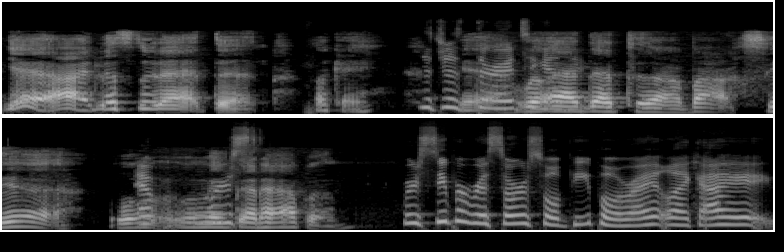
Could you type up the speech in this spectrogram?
Yeah, all right, let's do that then. Okay, Let's just throw yeah, it we'll add that to our box. Yeah, we'll we'll make that happen. We're super resourceful people, right? Like I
